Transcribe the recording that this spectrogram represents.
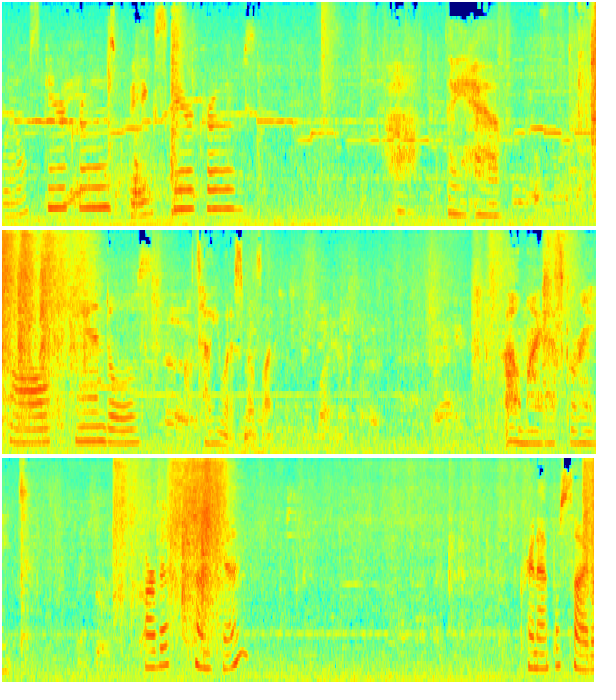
little scarecrows, big scarecrows. They have tall candles. I'll tell you what it smells like. Oh my, that's great. Harvest pumpkin. Cran apple cider.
